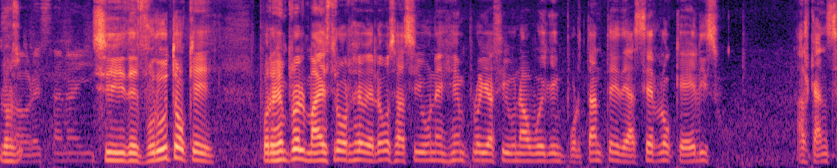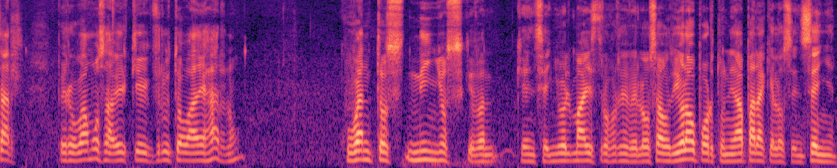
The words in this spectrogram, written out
Los, sí, del fruto que, por ejemplo, el maestro Jorge Veloz ha sido un ejemplo y ha sido una huella importante de hacer lo que él hizo, alcanzar. Pero vamos a ver qué fruto va a dejar, ¿no? Cuántos niños que, van, que enseñó el maestro Jorge Velosa o dio la oportunidad para que los enseñen.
